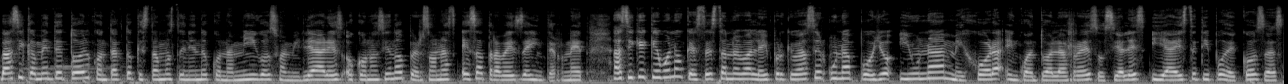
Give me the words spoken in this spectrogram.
básicamente todo el contacto que estamos teniendo con amigos, familiares o conociendo personas es a través de internet. Así que qué bueno que esté esta nueva ley porque va a ser un apoyo y una mejora en cuanto a las redes sociales y a este tipo de cosas.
